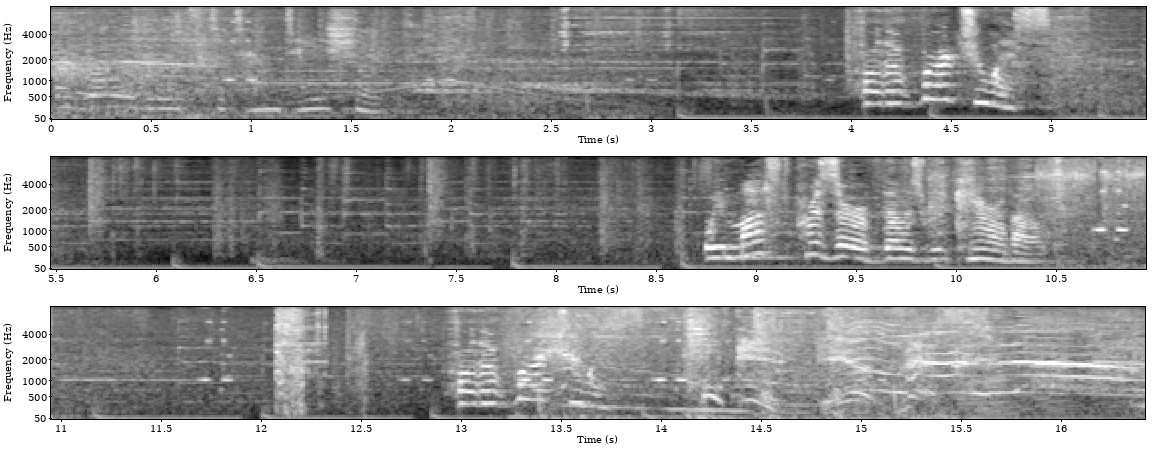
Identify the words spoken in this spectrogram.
The road leads to temptation. For the virtuous. We must preserve those we care about. For the virtuous. Journey's not seamless. ค ว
